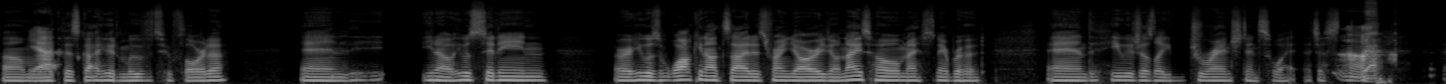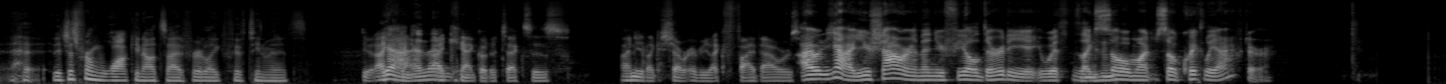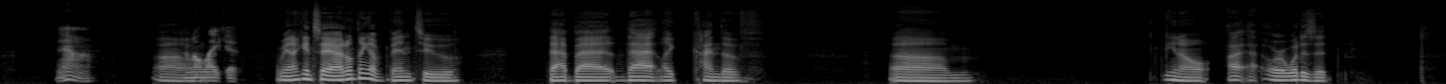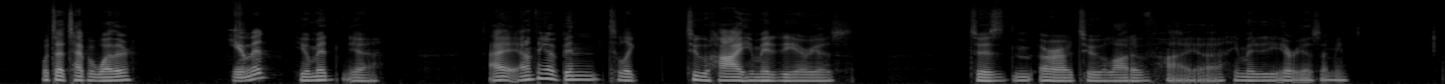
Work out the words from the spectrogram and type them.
Um, Yeah. like this guy who had moved to Florida, and he, you know he was sitting, or he was walking outside his front yard. You know, nice home, nice neighborhood, and he was just like drenched in sweat. It just Uh, Yeah. it's just from walking outside for like 15 minutes. Dude, I Yeah, can't. and I can't go to Texas. I need like a shower every like five hours. I yeah, you shower and then you feel dirty with like Mhm. so much so quickly after. Yeah, I Um, don't like it. I mean, I can say I don't think I've been to that bad, that like kind of, um, you know, I I- or what is it? What's that type of weather? Humid? Humid? Yeah. I I don't think I've been to like too high humidity areas. To as m- or to a lot of high uh, humidity areas. I mean,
